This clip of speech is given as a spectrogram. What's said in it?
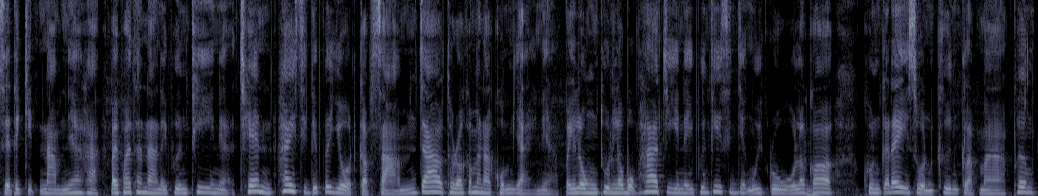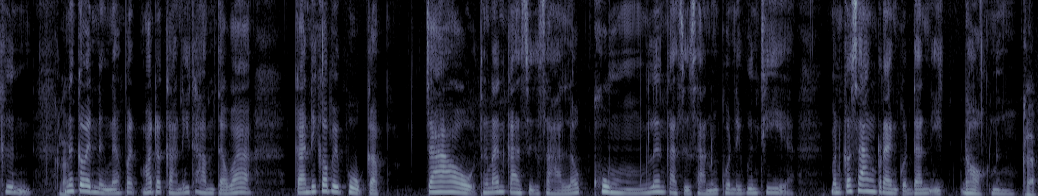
เศรษฐกิจนำเนี่ยค่ะไปพัฒนาในพื้นที่เนี่ยเช่น ให้สิทธิประโยชน์กับ 3 เจ้าโทรคมนาคมใหญ่เนี่ยไปลงทุนระบบ 5G ในพื้นที่ซินเจียงอุยกรู แล้วก็คุณก็ได้ส่วนคืนกลับมาเพิ่มขึ้นครับนั่นก็เป็นหนึ่งนะมาตรการที่ทำแต่ว่าการที่เขาไปผูกกับเจ้าทางด้านการสื่อสารแล้วคุมเรื่องการสื่อสารของคนในพื้นที่อะมันก็สร้างแรงกดดันอีกดอกหนึ่งครับ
